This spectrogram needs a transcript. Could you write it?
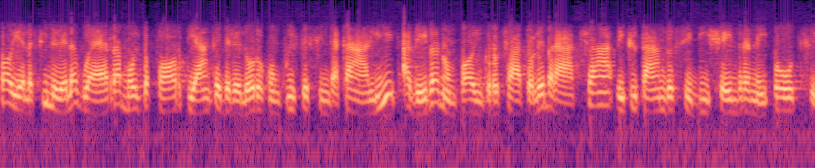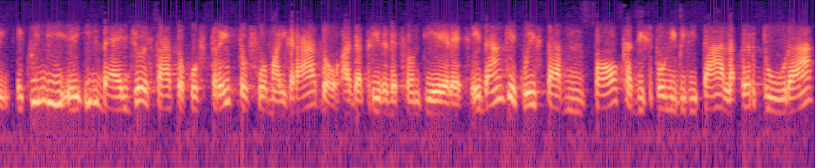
poi alla fine della guerra, molto forti anche delle loro conquiste sindacali, avevano un po' incrociato le braccia rifiutandosi di scendere nei pozzi. E quindi eh, il Belgio è stato costretto suo malgrado ad aprire le frontiere. Ed anche questa mh, poca disponibilità all'apertura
